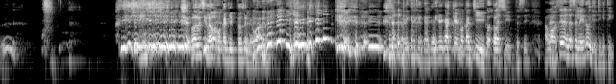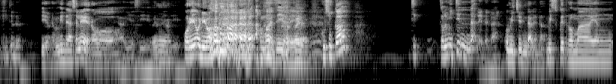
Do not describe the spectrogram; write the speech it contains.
Lalu si lawak makan citos ini wak. Kakek-kakek makan Kok citos. kasih itu sih? Kamu sih enggak selera aja ciki-ciki gitu loh. Iya kan beda selero. Oh iya sih, berarti. Oreo nih wak. Ama sih ya. ya. Kusuka? Cik- Kalau micin enggak lah dah. Oh micin enggak ada. Biskuit Roma yang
